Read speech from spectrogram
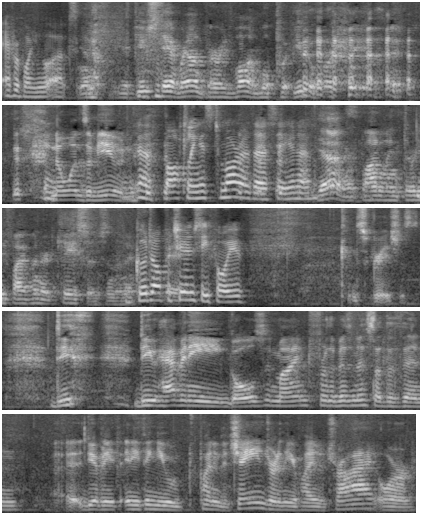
everybody works. And if, if you stay around very long, we'll put you to work. No one's immune. Yeah, bottling is tomorrow, though, so you know, yeah, we're bottling 3,500 cases in the next. good few opportunity for you. Goodness gracious. Do you do you have any goals in mind for the business other than uh, do you have any, anything you're planning to change or anything you're planning to try or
